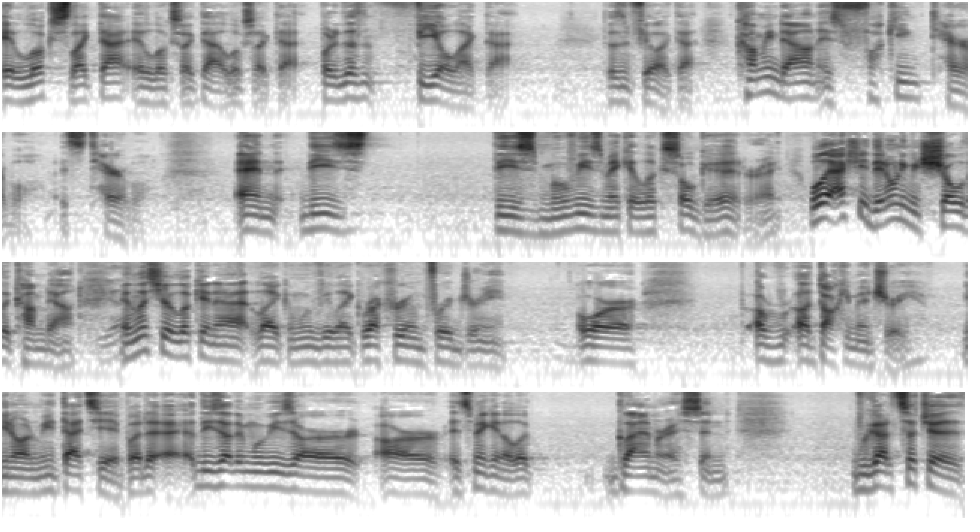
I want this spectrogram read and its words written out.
it looks like that. It looks like that. It looks like that. But it doesn't feel like that. It doesn't feel like that. Coming down is fucking terrible. It's terrible. And these these movies make it look so good, right? Well, actually, they don't even show the come down Yeah. unless you're looking at like a movie like Requiem for a Dream or a, a documentary. You know what I mean? That's it. But uh, these other movies are are it's making it look glamorous, and we got such a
